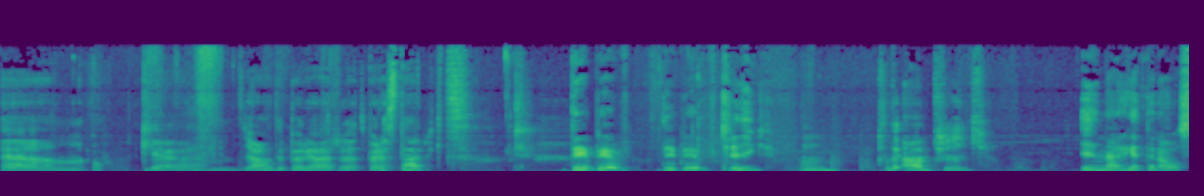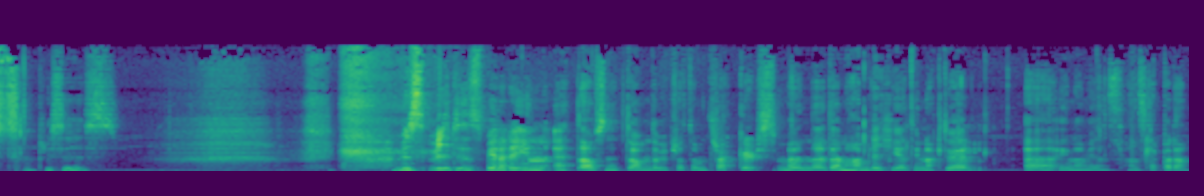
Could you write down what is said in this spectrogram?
Ehm, och ehm, ja, det börjar, det börjar starkt. Det blev, det blev krig Mm. Det är krig. I närheten av oss. Precis. Vi, vi spelade in ett avsnitt om där vi pratade om trackers, men eh, den hann bli helt inaktuell eh, innan vi ens hann släppa den.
